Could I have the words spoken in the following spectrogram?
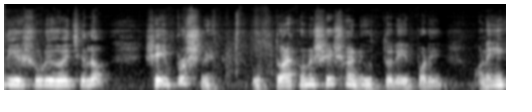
দিয়ে শুরু হয়েছিল, সেই প্রশ্নের উত্তর এখনও শেষ হয়নি। উত্তর এরপরে অনেক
